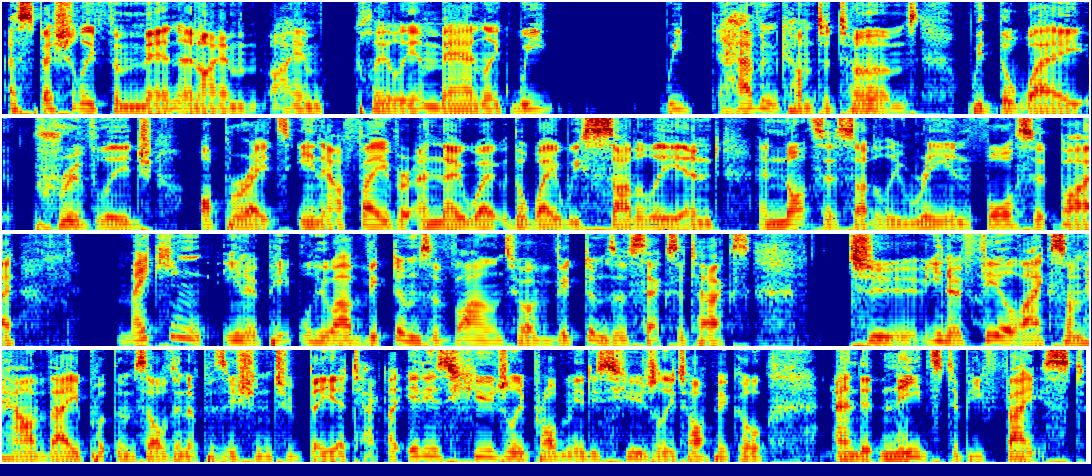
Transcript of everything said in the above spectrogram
especially for men and I am I am clearly a man like we we haven't come to terms with the way privilege operates in our favor and they the way we subtly and and not so subtly reinforce it by making you know people who are victims of violence who are victims of sex attacks to you know feel like somehow they put themselves in a position to be attacked. Like it is hugely problem it is hugely topical and it needs to be faced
